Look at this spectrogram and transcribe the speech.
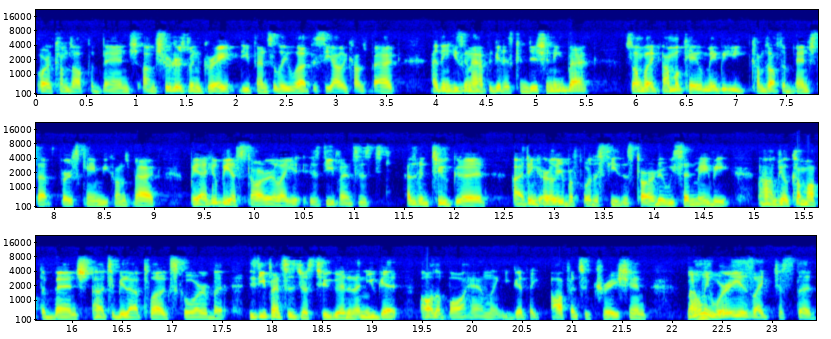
or comes off the bench. Um, Schroeder's been great defensively. We'll have to see how he comes back. I think he's gonna have to get his conditioning back. So I'm like, I'm okay. Maybe he comes off the bench that first game he comes back. But yeah, he'll be a starter. Like his defense is, has been too good. I think earlier before the season started, we said maybe um, he'll come off the bench uh, to be that plug scorer. But his defense is just too good, and then you get all the ball handling, you get the offensive creation. My only worry is like just the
